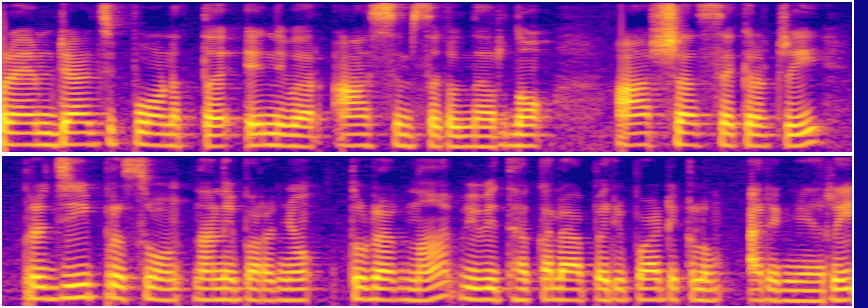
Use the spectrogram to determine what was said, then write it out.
Premraj Ponath എന്നിവർ ആശംസകൾ നേർന്നു ആർഷ സെക്രട്ടറി പ്രജി പ്രസൂൺ നന്ദി പറഞ്ഞു തുടർന്ന് വിവിധ കലാപരിപാടികളും അരങ്ങേറി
